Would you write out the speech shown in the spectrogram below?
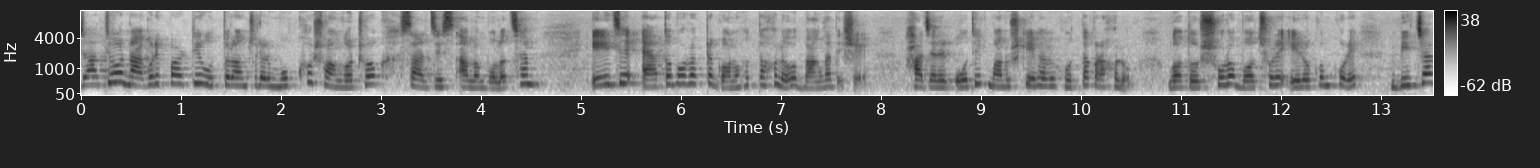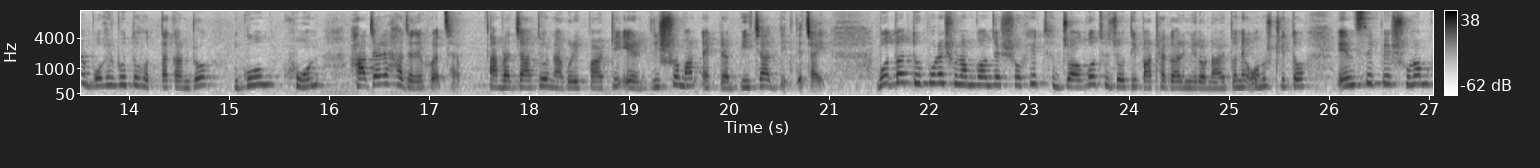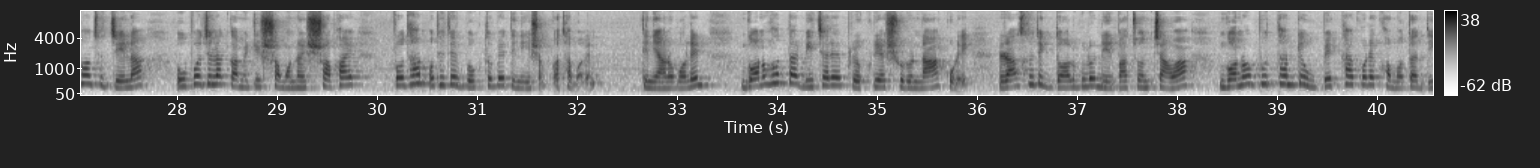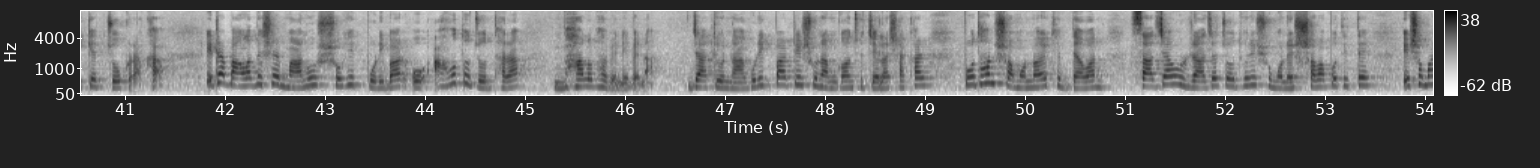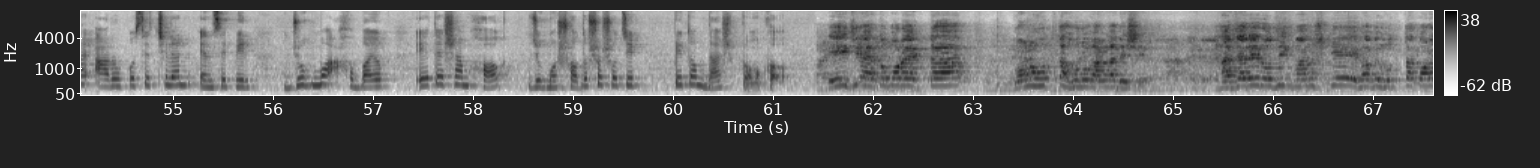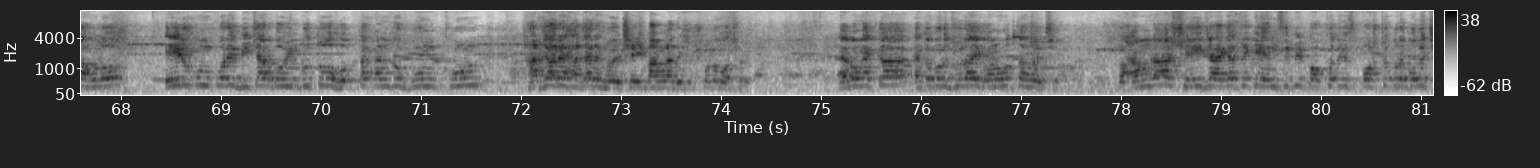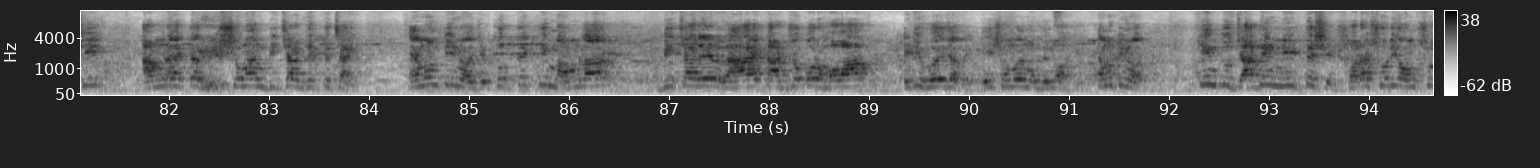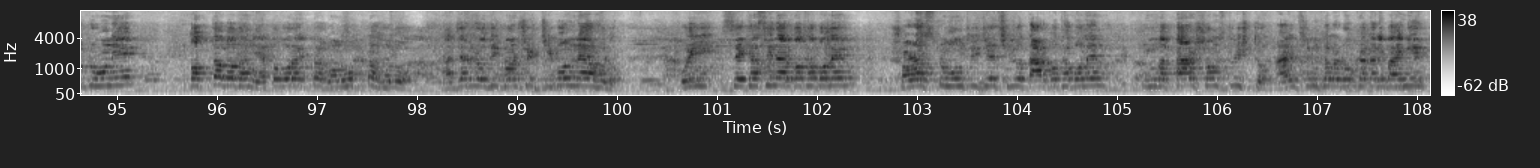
জাতীয় নাগরিক পার্টি উত্তরাঞ্চলের মুখ্য সংগঠক সার্জিস আলম বলেছেন, এই যে এত বড় একটা গণহত্যা হলো বাংলাদেশে, হাজারের অধিক মানুষকে এভাবে হত্যা করা হলো, গত ষোলো বছরে এরকম করে বিচার বহির্ভূত হত্যাকাণ্ড, গুম, খুন হাজারে হাজারে হয়েছে। আমরা জাতীয় নাগরিক পার্টি এর দৃশ্যমান একটা বিচার দেখতে চাই। বুধবার দুপুরে সুনামগঞ্জের শহীদ জগৎ জ্যোতি পাঠাগার মিলনায়তনে অনুষ্ঠিত এনসিপি সুনামগঞ্জ জেলা উপজেলা কমিটির সমন্বয় সভায় প্রধান অতিথির বক্তব্যে তিনি এসব কথা বলেন। তিনি আরও বলেন, গণহত্যার বিচারের প্রক্রিয়া শুরু না করে রাজনৈতিক দলগুলো নির্বাচন চাওয়া গণ উপেক্ষা করে ক্ষমতার দিকে চোখ রাখা, এটা বাংলাদেশের মানুষ, শহীদ পরিবার ও আহত যোদ্ধারা ভালোভাবে নেবে না। জাতীয় নাগরিক পার্টির সুনামগঞ্জ জেলা শাখার প্রধান সমন্বয়ক দেওয়ান সাজাউর রাজা চৌধুরী সুমনের সভাপতিত্বে এ সময় আরও উপস্থিত ছিলেন এনসিপির যুগ্ম আহ্বায়ক এহতেশাম হক, যুগ্ম সদস্য সচিব প্রীতম দাস প্রমুখ। এই যে এত বড় একটা গণহত্যা হলো বাংলাদেশে, হাজারের অধিক মানুষকে এভাবে হত্যা করা হলো, এইরকম করে বিচার বহির্ভূত হত্যাকাণ্ড, গুম, খুন হাজারে হাজারে হয়েছে এই বাংলাদেশে ষোলো বছরে। এবং একটা এত বড় জুলাই গণহত্যা হয়েছে। তো আমরা সেই জায়গা থেকে এনসিপির পক্ষ থেকে স্পষ্ট করে বলেছি, আমরা একটা দৃশ্যমান বিচার দেখতে চাই। এমনটি নয় যে প্রত্যেকটি মামলার বিচারের রায় কার্যকর হওয়া এটি হয়ে যাবে, এই সময়ের মধ্যে নয়, এমনটি নয়। কিন্তু যাদের নির্দেশে সরাসরি অংশগ্রহণে তত্ত্বাবধানে এত বড় একটা গণহত্যা হলো, হাজারের অধিক মানুষের জীবন নেওয়া হলো, ওই শেখ হাসিনার কথা বলেন স্বরাষ্ট্রমন্ত্রী যে ছিল তার কথা বলেন, কিংবা তার সংশ্লিষ্ট আইন শৃঙ্খলা রক্ষাকারী বাহিনীর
